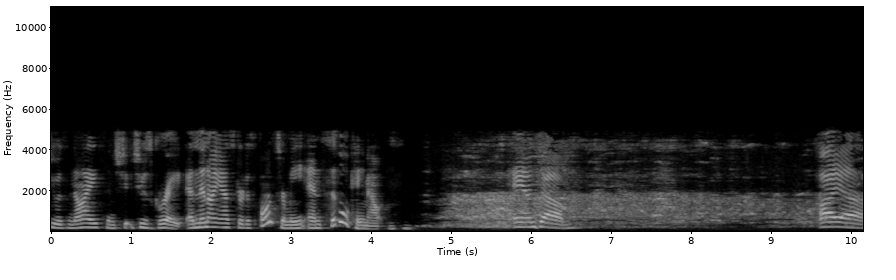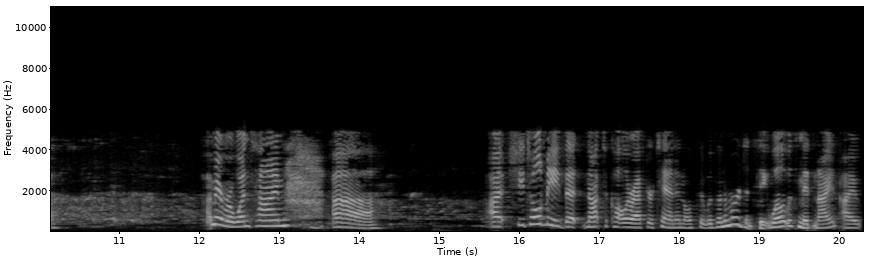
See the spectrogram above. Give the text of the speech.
She was nice and she she was great. And then I asked her to sponsor me and Sybil came out. and um I uh I remember one time uh I, she told me that not to call her after 10 unless it was an emergency. Well, it was midnight. I,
